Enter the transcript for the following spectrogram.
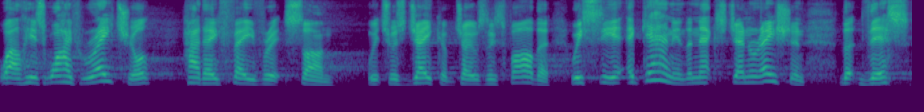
while his wife Rachel had a favorite son, which was Jacob, Joseph's father. We see it again in the next generation that this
